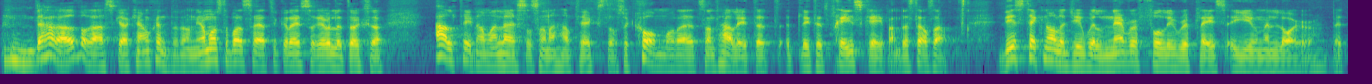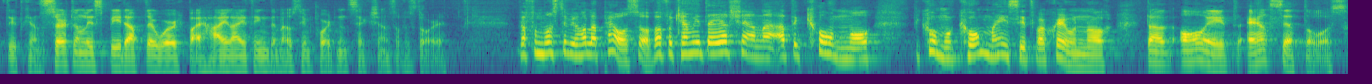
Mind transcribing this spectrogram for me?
det här överraskar kanske inte någon. Jag måste bara säga, jag tycker det är så roligt också. Alltid när man läser sådana här texter så kommer det ett sånt här litet, ett litet friskrivande. Det står så här. This technology will never fully replace a human lawyer, but it can certainly speed up their work by highlighting the most important sections of a story. Varför måste vi hålla på så? Varför kan vi inte erkänna att det kommer, vi kommer komma i situationer där AI ersätter oss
